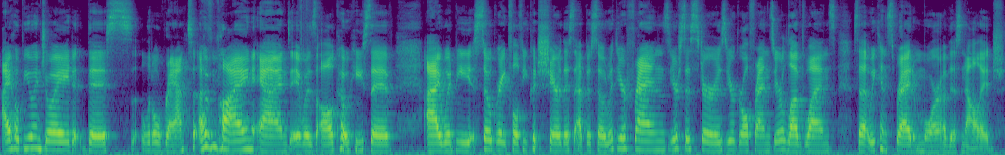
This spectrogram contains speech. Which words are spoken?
I hope you enjoyed this little rant of mine and it was all cohesive. I would be so grateful if you could share this episode with your friends, your sisters, your girlfriends, your loved ones, so that we can spread more of this knowledge.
